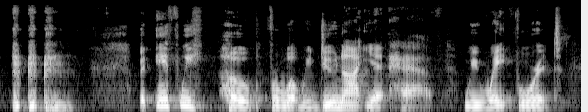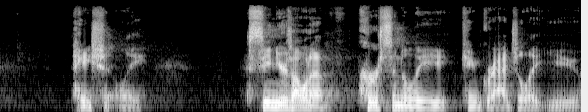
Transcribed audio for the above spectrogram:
but if we hope for what we do not yet have, we wait for it patiently. Seniors, I want to personally congratulate you.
